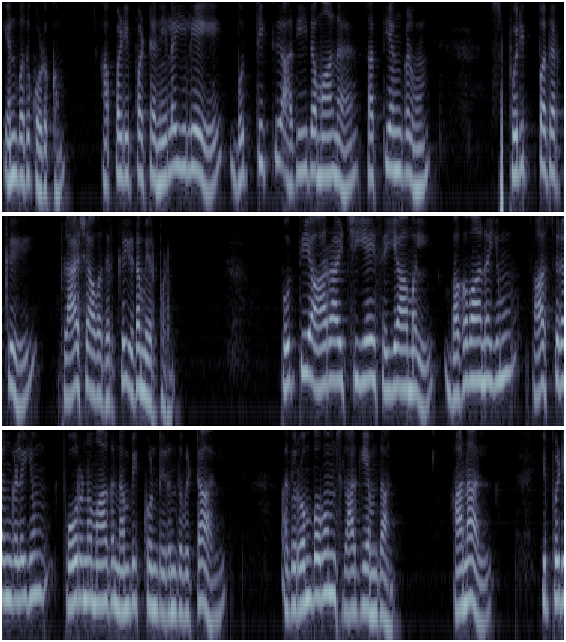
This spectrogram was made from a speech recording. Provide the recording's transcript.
என்பது கொடுக்கும். அப்படிப்பட்ட நிலையிலே புத்திக்கு அதீதமான சத்தியங்களும் ஸ்புரிப்பதற்கு ஃப்ளாஷ் ஆவதற்கு இடம் ஏற்படும். புத்தி ஆராய்ச்சியே செய்யாமல் பகவானையும் சாஸ்திரங்களையும் பூர்ணமாக நம்பிக்கொண்டு இருந்துவிட்டால் அது ரொம்பவும் ஸ்லாகியம்தான் ஆனால் இப்படி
